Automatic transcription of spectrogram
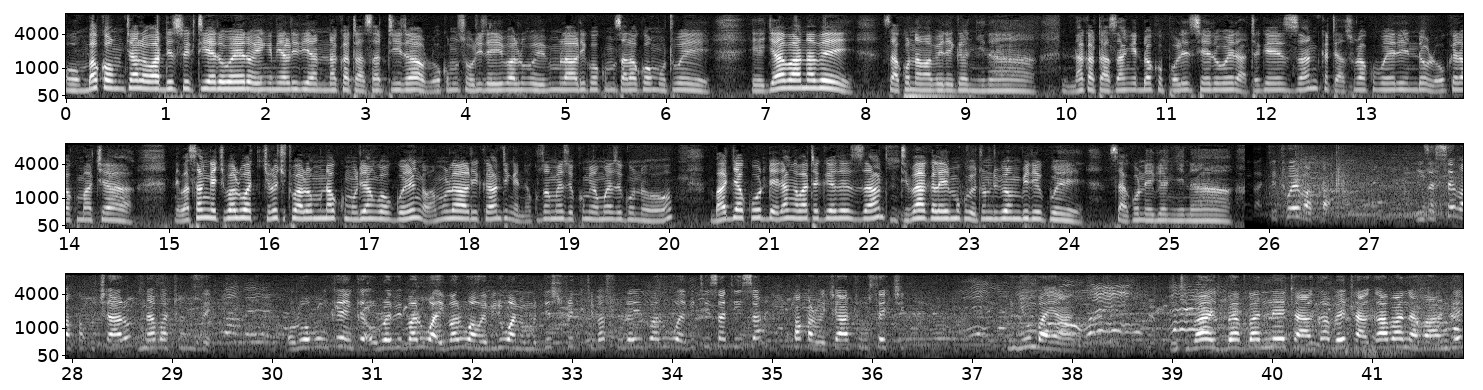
omubaka omukyalo wa disitulikiti y'e luweero yinginiya lilian nakata asattira olw'okumusuulira ebibaluwa ebimulaaliko okumusalako omutwe egy'abaana be saako n'amabeere ga nnyina. Nakata asangiddwa ku poliisi y'e luweero ategeeza nti kati asula ku bwerinde olwokera ku makya. Ne basanga ekibaluwa kiro kitwala omunaku ku mulyango gwe nga bamulaalika nti ng'ennaku z'omwezi kumi omwezi guno bajja kudda era nga bategeezezza nti baagala ebimu ku bitundu by'omubiri gwe saako n'ebya nnyina. Tetwebaka nze sebaka ku kyalo n'abatuuze. Olw'obunkenke olw'ebibaluwa ebibaluwa we biri wano mu disitulikiti basuula ebibaluwa ebitiisatiisa paka lwekyatuuse ki? Ku nyumba yange. Nti baneetaaga beetaaga abaana bange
